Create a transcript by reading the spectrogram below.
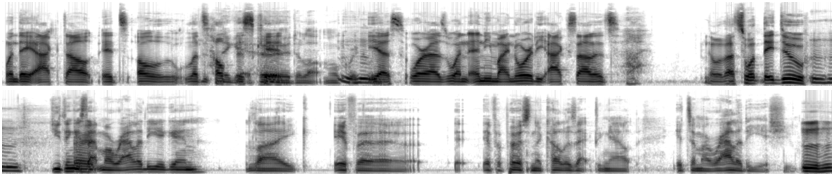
when they act out. It's oh, let's help they get this heard kid. a lot more quickly. Yes. Whereas when any minority acts out, it's "Ah, no, that's what they do. Do you think it's Right. that morality again? Like if a if a person of color is acting out, it's a morality issue. Mm-hmm.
